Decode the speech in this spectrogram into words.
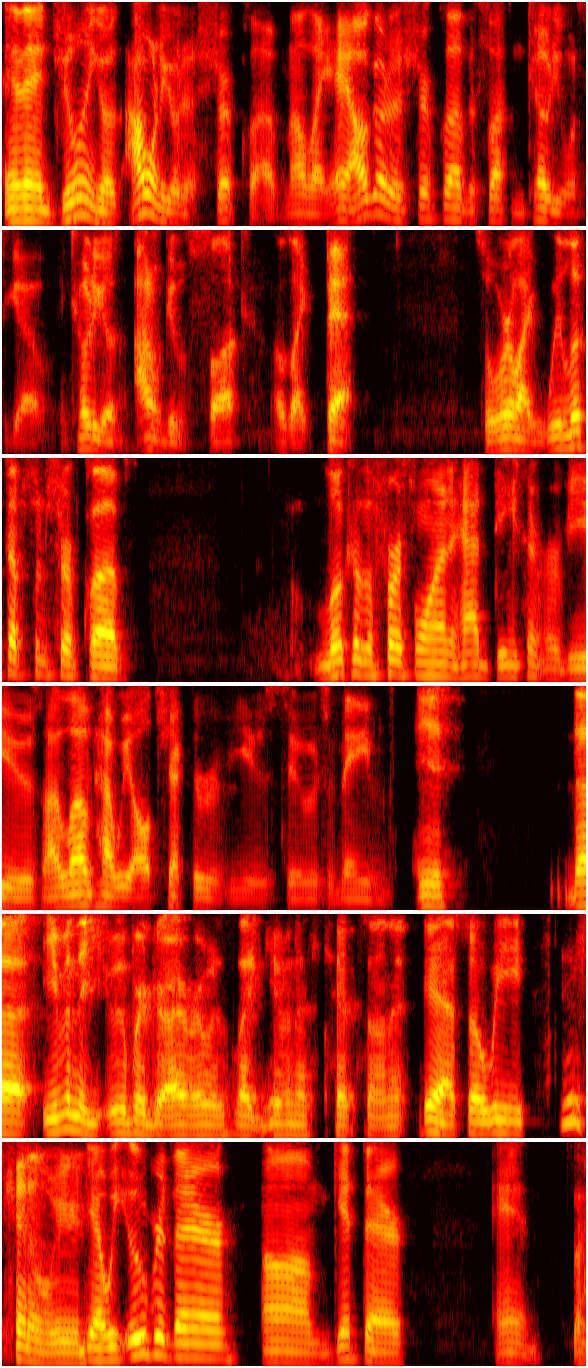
And then Julian goes, I want to go to a strip club. And I was like, hey, I'll go to a strip club if fucking Cody wants to go. And Cody goes, I don't give a fuck. I was like, bet. So we're like, we looked up some strip clubs, looked at the first one, it had decent reviews. I love how we all checked the reviews too, which made even Yeah. The even the Uber driver was like giving us tips on it. Yeah, so we It was kind of weird. yeah, we Ubered there, um, get there, and the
